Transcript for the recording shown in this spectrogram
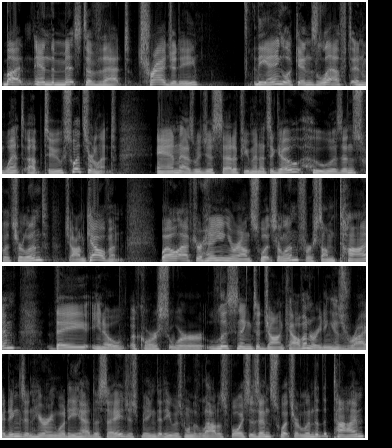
But in the midst of that tragedy, the Anglicans left and went up to Switzerland. And as we just said a few minutes ago, who was in Switzerland? John Calvin. Well, after hanging around Switzerland for some time, they, you know, of course, were listening to John Calvin, reading his writings and hearing what he had to say, just being that he was one of the loudest voices in Switzerland at the time.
